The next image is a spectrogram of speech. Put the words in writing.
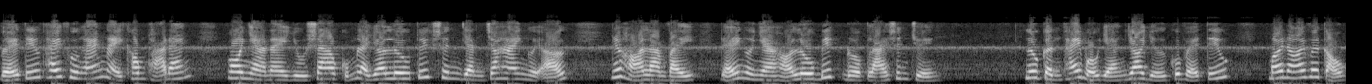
Vệ tiếu thấy phương án này không thỏa đáng, ngôi nhà này dù sao cũng là do Lưu Tuyết Sinh dành cho hai người ở, nếu họ làm vậy, để người nhà họ Lưu biết được lại sinh chuyện. Lưu Kình thấy bộ dạng do dự của vệ tiếu, mới nói với cậu,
